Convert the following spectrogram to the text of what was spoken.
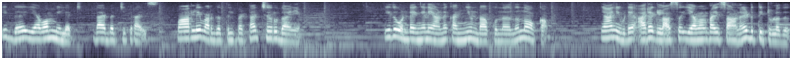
ഇത് യവം മിലറ്റ് ഡയബറ്റിക് റൈസ് ബാർലി വർഗത്തിൽപ്പെട്ട ചെറുധാന്യം. ഇതുകൊണ്ട് എങ്ങനെയാണ് കഞ്ഞി ഉണ്ടാക്കുന്നതെന്ന് നോക്കാം. ഞാനിവിടെ അര ഗ്ലാസ് യമം ആണ് എടുത്തിട്ടുള്ളത്.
